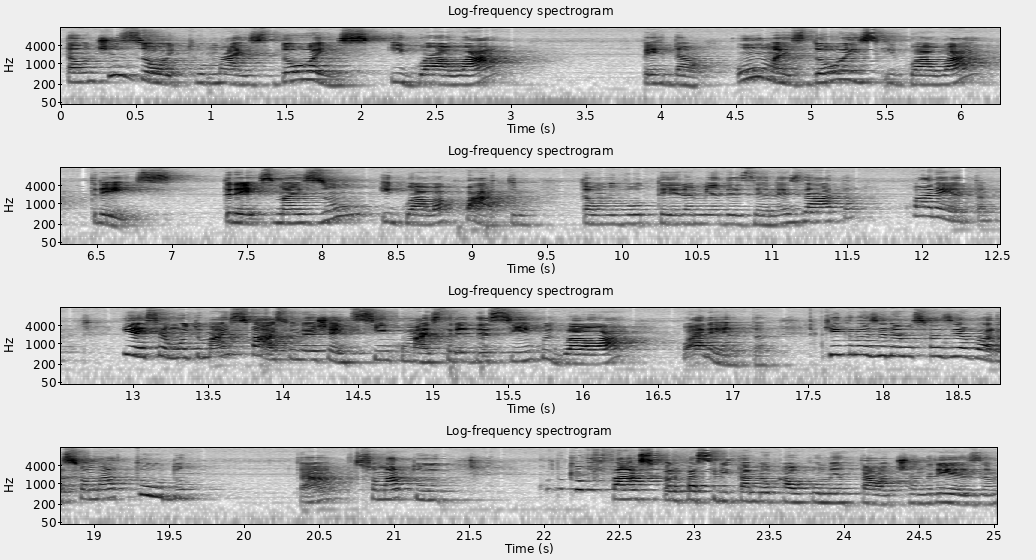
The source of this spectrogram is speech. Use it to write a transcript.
Então, 18 mais 2 igual a... Perdão, 1 mais 2 igual a 3. 3 mais 1 igual a 4. Então, eu vou ter a minha dezena exata, 40. E esse é muito mais fácil, né, gente? 5 mais 35 igual a 40. O que, que nós iremos fazer agora? Somar tudo, tá? Somar tudo. Como que eu faço para facilitar meu cálculo mental, tia Andresa?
